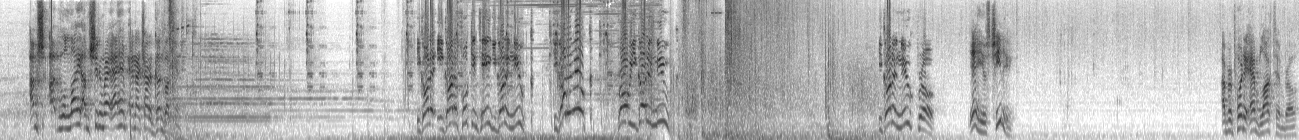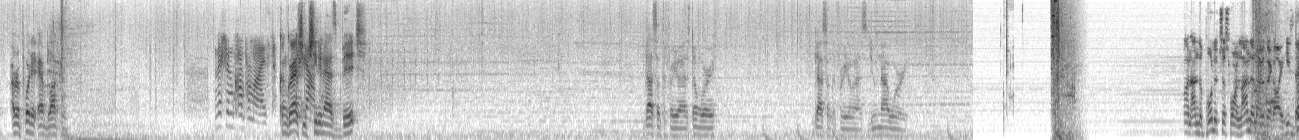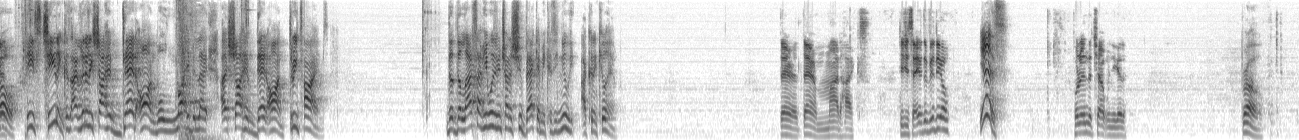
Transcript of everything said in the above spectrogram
I'm. Sh- I, wallahi, I'm shooting right at him and I try to gun buck him. He got a, he got a fucking thing. He got a nuke. He got a nuke, bro. He got a nuke. He got a nuke, bro. Yeah, he was cheating. I reported and blocked him, bro. I reported and blocked him. Compromised. Congrats, We're you down. cheating ass bitch. Got something for your ass, don't worry. Got something for your ass, do not worry. And, and the bullets just weren't landing. I was like, oh, he's dead. Bro, he's cheating because I literally shot him dead on. Wallahi billahi, I shot him dead on three times. The, the last time he wasn't even trying to shoot back at me because he knew he, I couldn't kill him. They're they're mad hacks. Did you save the video? Yes, Put it in the chat when you get it. bro.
